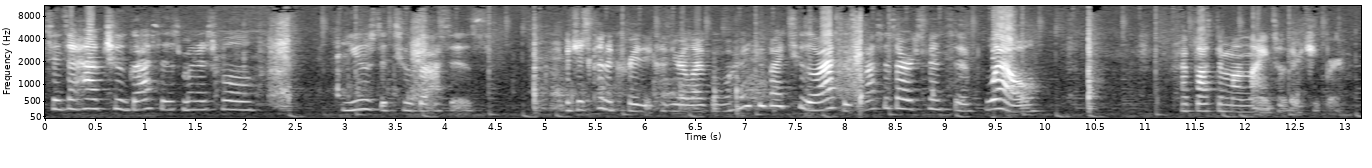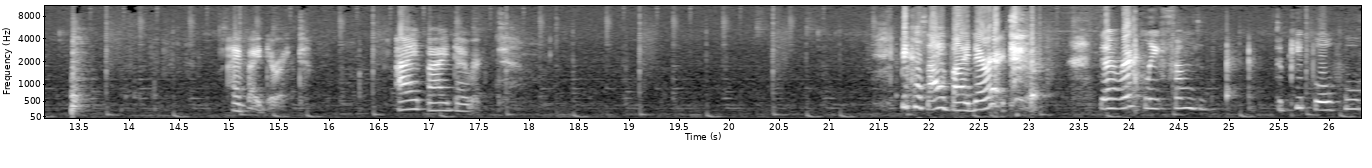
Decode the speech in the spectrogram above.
since I have two glasses, might as well use the two glasses. Which is kind of crazy because you're like, well, why did you buy two glasses? Glasses are expensive. Well, I bought them online so they're cheaper. EyeBuyDirect. I buy direct. Because I buy direct. Directly from the, the people who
